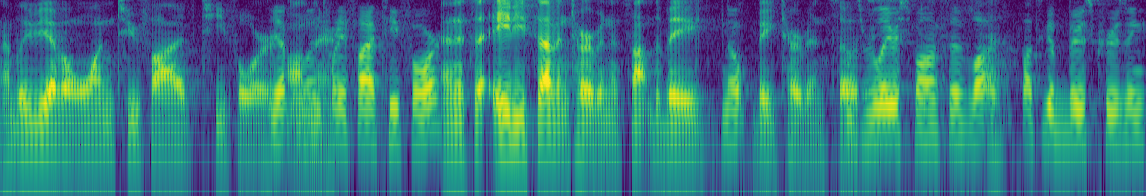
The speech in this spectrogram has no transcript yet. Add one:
I believe you have a 125 T4 Yep, on there. 125 T4. And it's an 87 turbine. It's not the big Nope. big turbine. So, So, it's, really responsive, lot, yeah. lots of good boost cruising.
